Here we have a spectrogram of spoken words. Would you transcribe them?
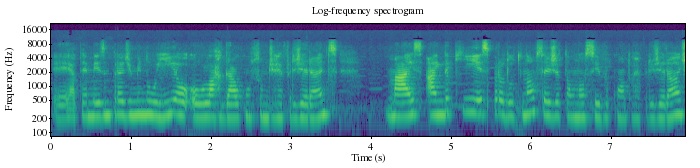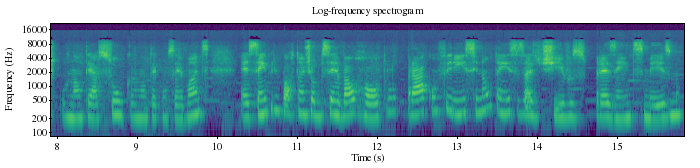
é, até mesmo para diminuir ou, ou largar o consumo de refrigerantes, mas ainda que esse produto não seja tão nocivo quanto o refrigerante, por não ter açúcar, não ter conservantes, é sempre importante observar o rótulo para conferir se não tem esses aditivos presentes mesmo,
